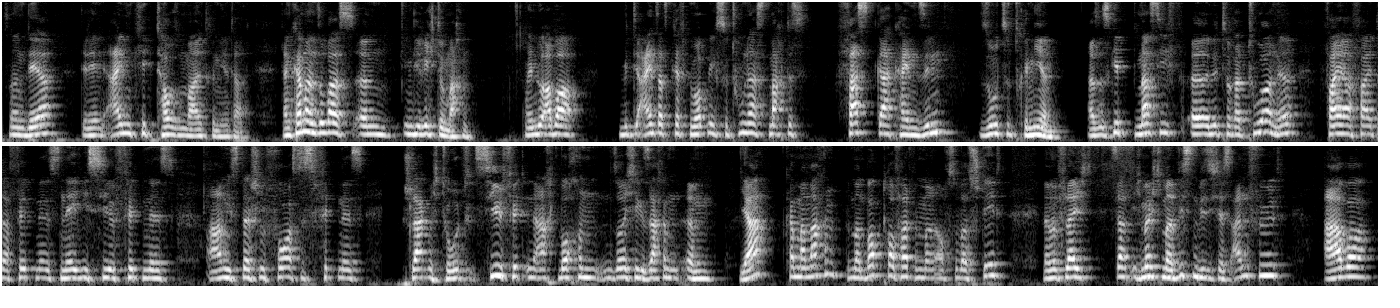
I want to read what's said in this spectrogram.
sondern der, der den einen Kick 1000 Mal trainiert hat. Dann kann man sowas ähm, in die Richtung machen. Wenn du aber mit den Einsatzkräften überhaupt nichts zu tun hast, macht es fast gar keinen Sinn, so zu trainieren. Also es gibt massiv äh, Literatur, ne? Firefighter Fitness, Navy SEAL Fitness, Army Special Forces Fitness, Schlag mich tot, SEAL Fit in acht Wochen, solche Sachen. Ähm, ja, kann man machen, wenn man Bock drauf hat, wenn man auf sowas steht. Wenn man vielleicht sagt, ich möchte mal wissen, wie sich das anfühlt, aber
